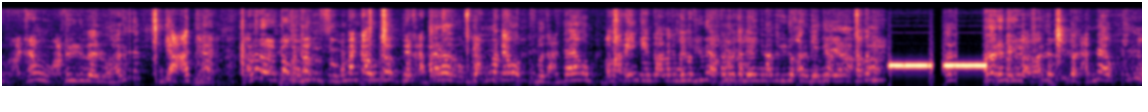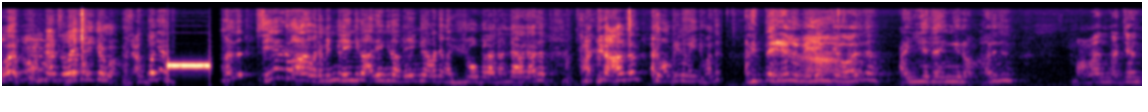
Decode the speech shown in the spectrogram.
මචන් මට බැලු හද අනි පෙරල වේගේ වද අයිය දැන්ගෙන හරිද මමත් මචන්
